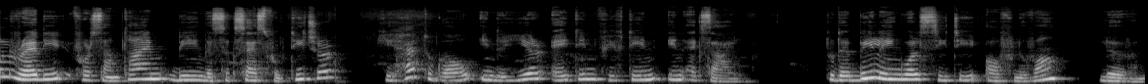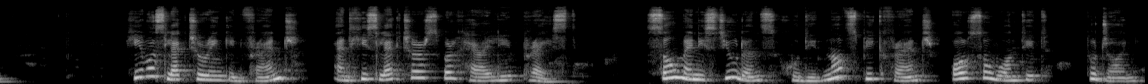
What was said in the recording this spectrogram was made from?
Already for some time being a successful teacher, he had to go in the year 1815 in exile to the bilingual city of Louvain, Leuven. He was lecturing in French and his lectures were highly praised. So many students who did not speak French also wanted to join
